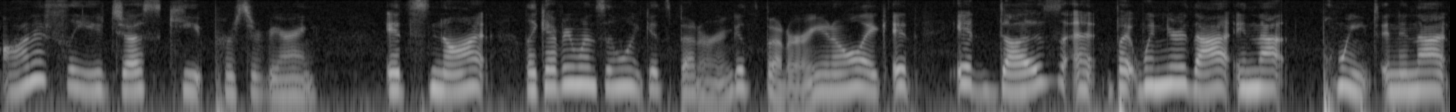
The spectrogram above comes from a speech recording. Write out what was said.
honestly, you just keep persevering. It's not like everyone's oh it gets better and gets better, you know, like it it does. uh, But when you're that in that point and in that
